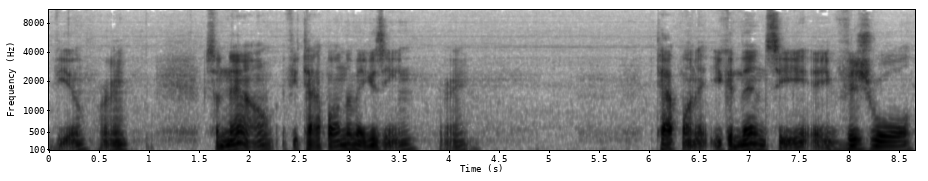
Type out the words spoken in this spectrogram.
view, right? So now, if you tap on the magazine, right, tap on it, you can then see a visual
